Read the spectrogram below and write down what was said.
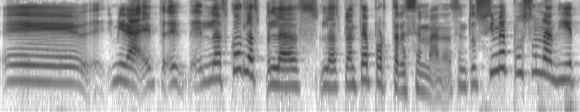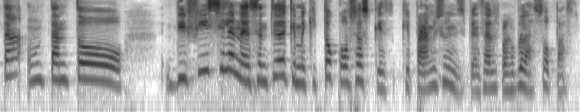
Eh, mira, eh, eh, las cosas las, las, las plantea por tres semanas. Entonces sí me puso una dieta un tanto difícil en el sentido de que me quitó cosas que, que para mí son indispensables. Por ejemplo, las sopas.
